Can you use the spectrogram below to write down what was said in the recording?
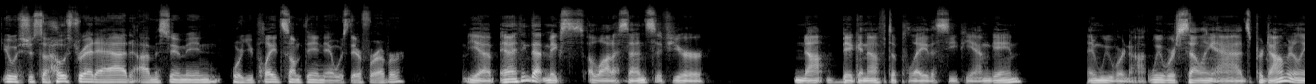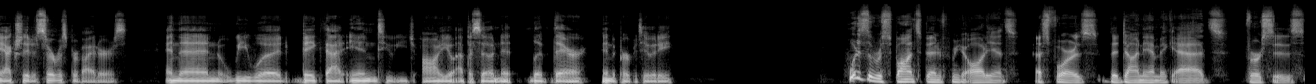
It was just a host read ad, I'm assuming, or you played something and it was there forever. Yeah. And I think that makes a lot of sense if you're not big enough to play the CPM game. And we were not. We were selling ads predominantly actually to service providers. And then we would bake that into each audio episode and it lived there into perpetuity. What has the response been from your audience as far as the dynamic ads versus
